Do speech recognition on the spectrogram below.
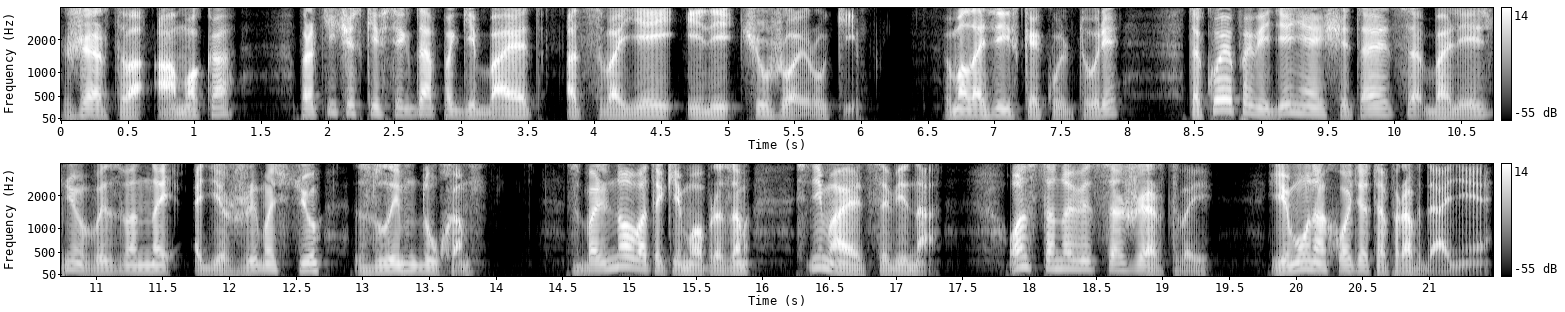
Жертва амока практически всегда погибает от своей или чужой руки. В малазийской культуре такое поведение считается болезнью, вызванной одержимостью злым духом. С больного таким образом снимается вина. Он становится жертвой, ему находят оправдание,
